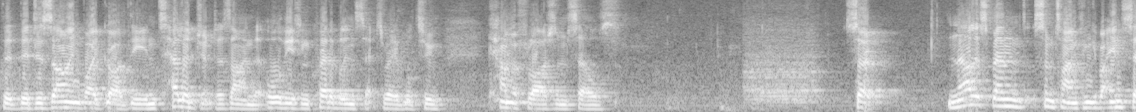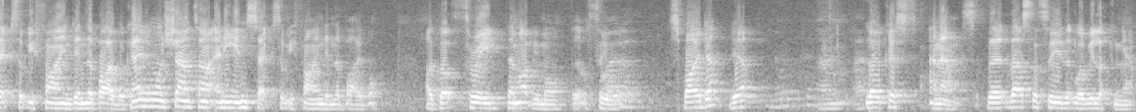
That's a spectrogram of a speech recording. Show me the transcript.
the, the design by God, the intelligent design that all these incredible insects are able to camouflage themselves. So now let's spend some time thinking about insects that we find in the Bible. Can anyone shout out any insects that we find in the Bible? I've got three. There might be more, but three. Spider. Spider, yeah. Um, Locust and ants. The- That's the three that we'll be looking at.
